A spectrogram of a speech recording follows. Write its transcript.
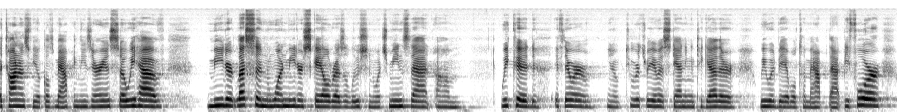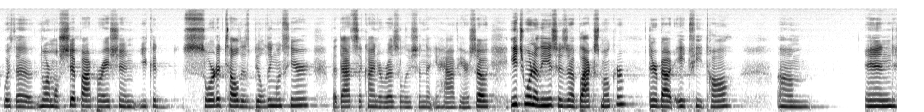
autonomous vehicles mapping these areas. So we have meter, less than one meter scale resolution, which means that um, we could, if there were, you know, two or three of us standing together, we would be able to map that. Before, with a normal ship operation, you could sort of tell this building was here, but that's the kind of resolution that you have here. So each one of these is a black smoker. They're about eight feet tall. Um, and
